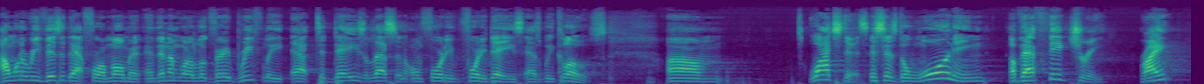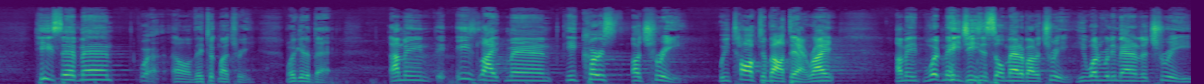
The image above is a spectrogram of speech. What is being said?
I want to revisit that for a moment, and then I'm going to look very briefly at today's lesson on 40, 40 days as we close. Um, watch this. It says, The warning of that fig tree, right? He said, Man, oh, they took my tree. We'll get it back. I mean, he's like, Man, he cursed a tree. We talked about that, right? I mean, what made Jesus so mad about a tree? He wasn't really mad at a tree.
